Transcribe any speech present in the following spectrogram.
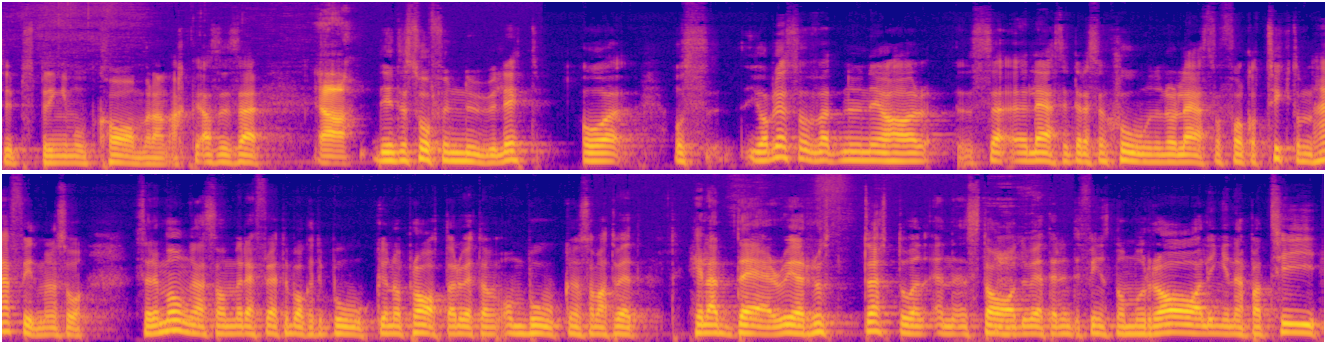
typ springer mot kameran. Alltså det är, så här, ja. det är inte så förnuligt. Och, och jag blev så att nu när jag har läst lite recensioner och läst vad folk har tyckt om den här filmen och så. Så det är många som refererar tillbaka till boken och pratar du vet, om, om boken som att du vet, hela Derry är ruttet och en, en, en stad mm. du vet, där det inte finns någon moral, ingen empati.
